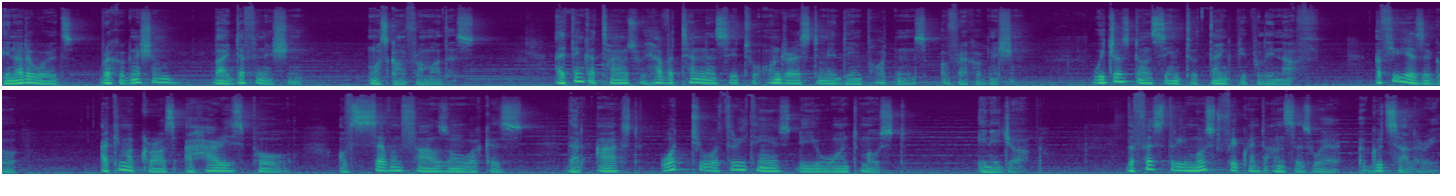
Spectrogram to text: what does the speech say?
In other words, recognition by definition must come from others. I think at times we have a tendency to underestimate the importance of recognition. We just don't seem to thank people enough. A few years ago, I came across a Harris poll of 7,000 workers that asked, What two or three things do you want most? in a job? The first three most frequent answers were a good salary,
